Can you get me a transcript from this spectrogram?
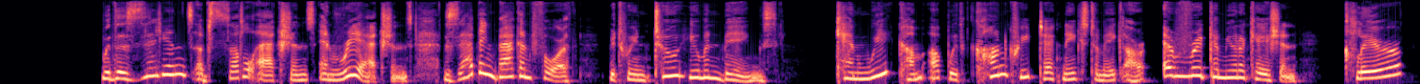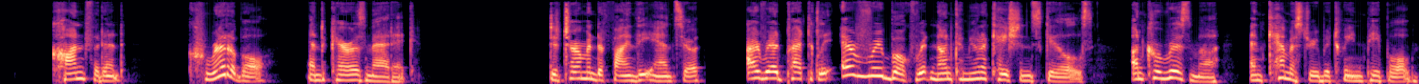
With the zillions of subtle actions and reactions zapping back and forth between two human beings, can we come up with concrete techniques to make our every communication clear, confident, credible, and charismatic? Determined to find the answer, I read practically every book written on communication skills, on charisma, and chemistry between people.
